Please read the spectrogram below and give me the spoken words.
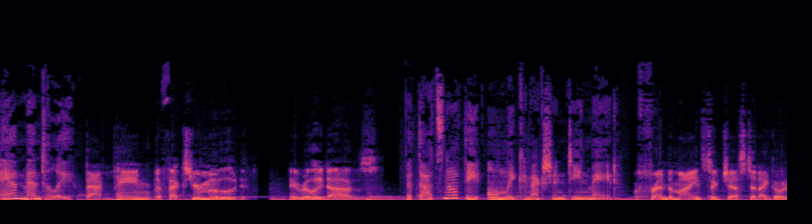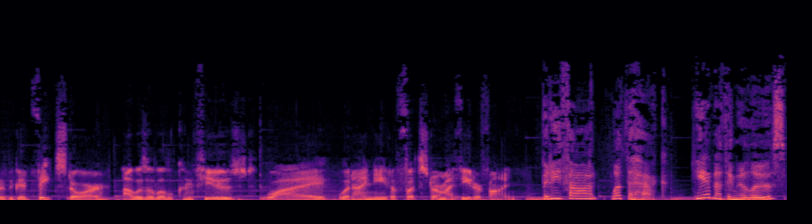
and mentally. Back pain affects your mood. It really does. But that's not the only connection Dean made. A friend of mine suggested I go to the Good Feet store. I was a little confused. Why would I need a foot store? My feet are fine. But he thought, what the heck? He had nothing to lose.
